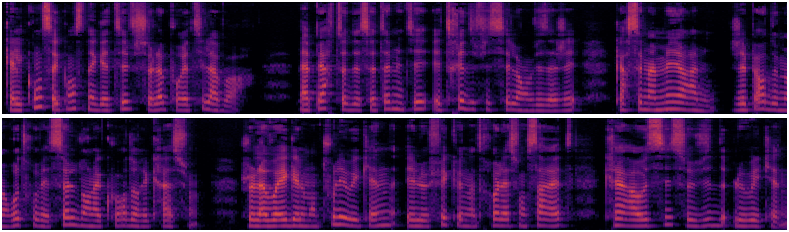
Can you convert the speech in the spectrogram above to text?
Quelles conséquences négatives cela pourrait-il avoir? La perte de cette amitié est très difficile à envisager, car c'est ma meilleure amie. J'ai peur de me retrouver seule dans la cour de récréation. Je la vois également tous les week-ends, et le fait que notre relation s'arrête créera aussi ce vide le week-end.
